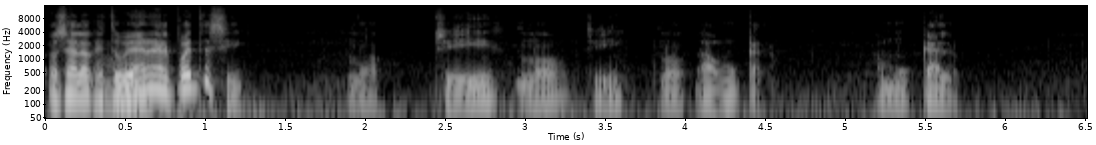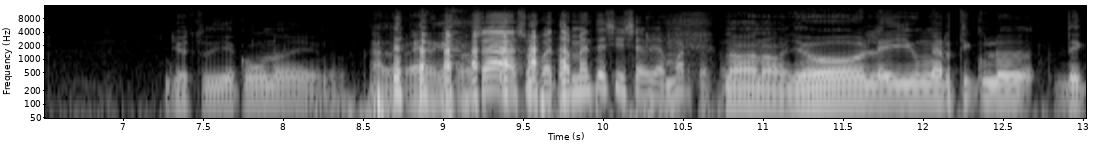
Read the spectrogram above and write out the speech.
O sea, los que estuvieron en el puente, sí. No, Sí, no, sí. no. Vamos a buscarlo. Vamos a buscarlo. Yo estudié con uno de ellos. ¿no? A la verga. O sea, supuestamente sí se había muerto. pero- No, no, yo leí un artículo de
